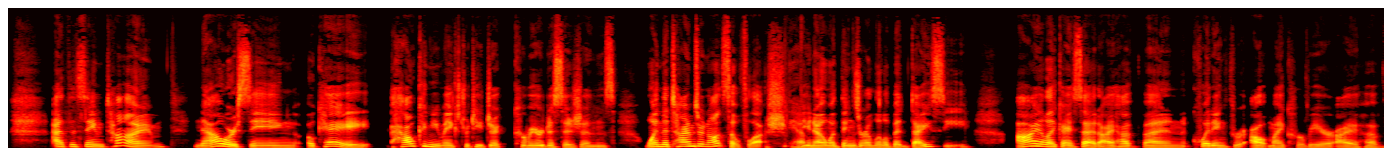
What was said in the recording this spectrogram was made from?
At the same time, now we're seeing, okay, how can you make strategic career decisions when the times are not so flush? Yep. You know, when things are a little bit dicey. I, like I said, I have been quitting throughout my career. I have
